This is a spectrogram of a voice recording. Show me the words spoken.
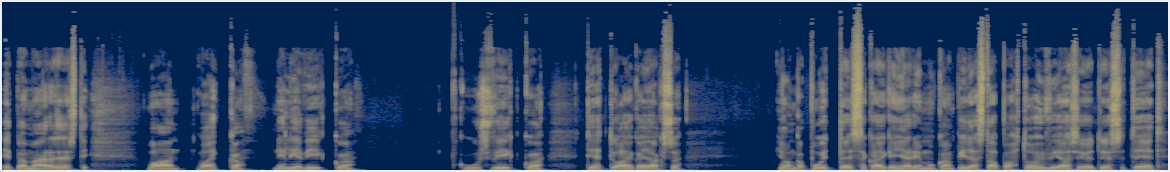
epämääräisesti, vaan vaikka neljä viikkoa, kuusi viikkoa, tietty aikajakso, jonka puitteissa kaiken järjen mukaan pitäisi tapahtua hyviä asioita, jos sä teet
